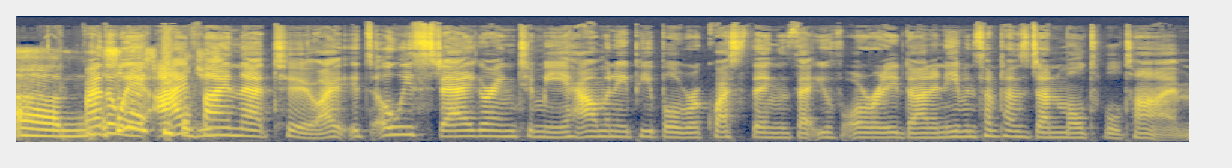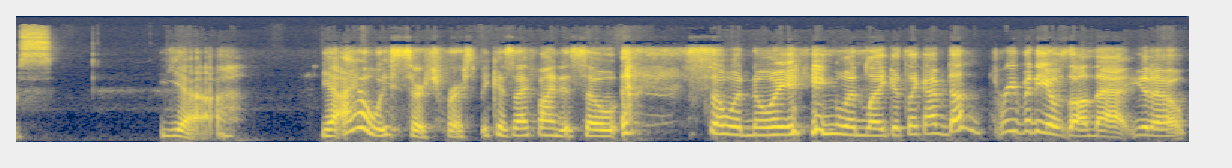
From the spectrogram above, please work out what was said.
Um, by the way i just- find that too. I, it's always staggering to me how many people request things that you've already done and even sometimes done multiple times. Yeah. Yeah, I always search first because I find it so so annoying when like it's like I've done three videos on that, you know.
